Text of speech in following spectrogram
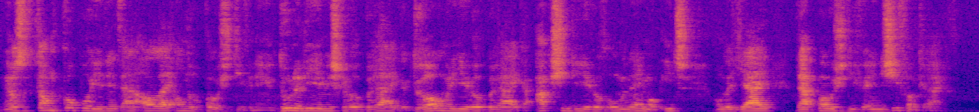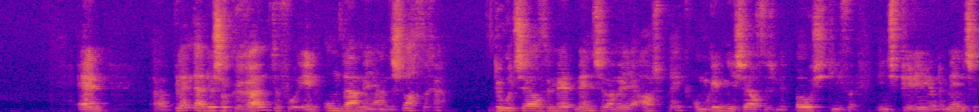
En als het kan, koppel je dit aan allerlei andere positieve dingen. Doelen die je misschien wilt bereiken, dromen die je wilt bereiken, actie die je wilt ondernemen op iets, omdat jij daar positieve energie van krijgt. En uh, plan daar dus ook ruimte voor in om daarmee aan de slag te gaan. Doe hetzelfde met mensen waarmee je afspreekt. Omring jezelf dus met positieve, inspirerende mensen.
